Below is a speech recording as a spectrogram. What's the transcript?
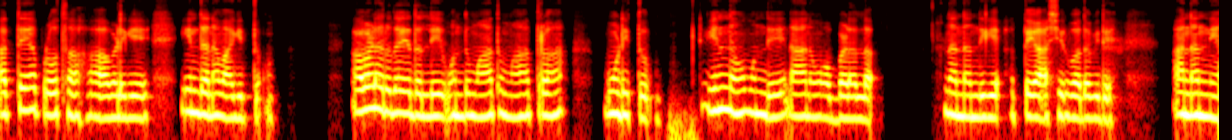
ಅತ್ತೆಯ ಪ್ರೋತ್ಸಾಹ ಅವಳಿಗೆ ಇಂಧನವಾಗಿತ್ತು. ಅವಳ ಹೃದಯದಲ್ಲಿ ಒಂದು ಮಾತು ಮಾತ್ರ ಮೂಡಿತ್ತು. ಇನ್ನು ಮುಂದೆ ನಾನು ಒಬ್ಬಳಲ್ಲ. ನನ್ನೊಂದಿಗೆ ಅತ್ತೆಯ ಆಶೀರ್ವಾದವಿದೆ. ಅನನ್ಯ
